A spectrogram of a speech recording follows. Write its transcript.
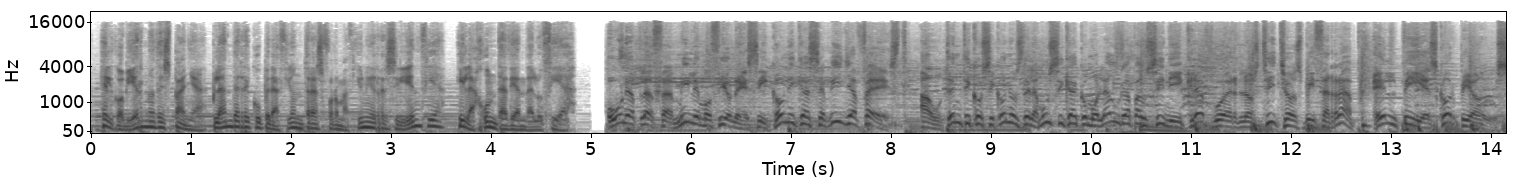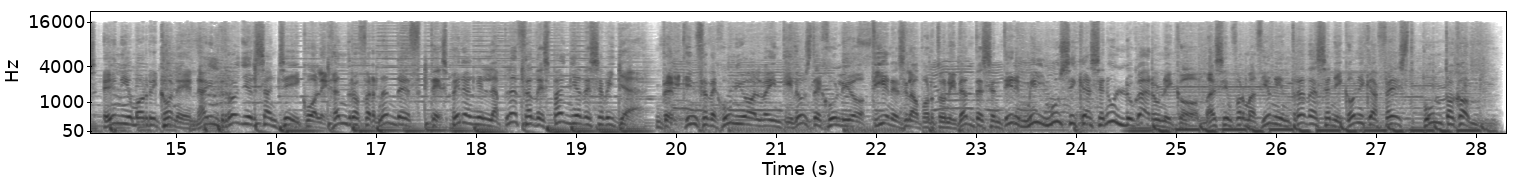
el Gobierno de España, Plan de Recuperación, Transformación y Resiliencia y la Junta de Andalucía. Una plaza, mil emociones, icónica Sevilla Fest. Auténticos iconos de la música como Laura Pausini, Kraftwerk, Los Chichos, Bizarrap, LP, Scorpions, Ennio Morricone, Nile Rogers Sanchik o Alejandro Fernández te esperan en la Plaza de España de Sevilla. Del 15 de junio al 22 de julio tienes la oportunidad de sentir mil músicas en un lugar único. Más información y entradas en icónicafest.com.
